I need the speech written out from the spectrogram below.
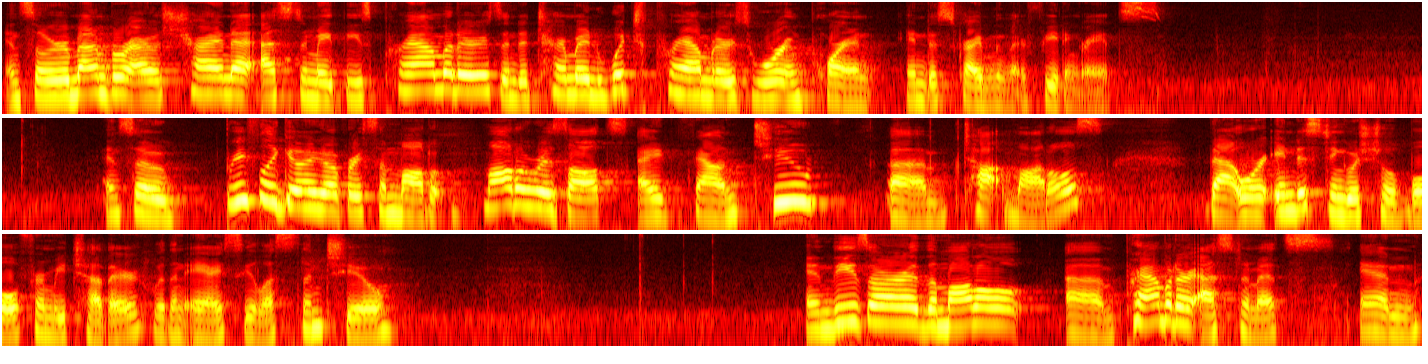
And so remember, I was trying to estimate these parameters and determine which parameters were important in describing their feeding rates. And so briefly going over some model, model results, I found two um, top models that were indistinguishable from each other with an AIC less than 2. And these are the model um, parameter estimates, and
